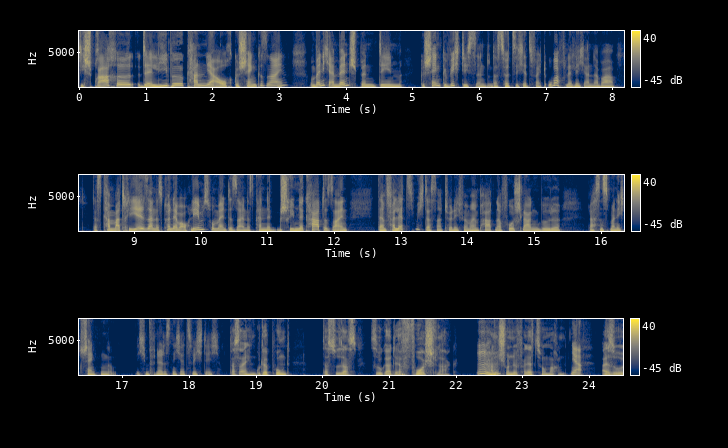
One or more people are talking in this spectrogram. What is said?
Die Sprache der Liebe kann ja auch Geschenke sein. Und wenn ich ein Mensch bin, dem Geschenke wichtig sind, und das hört sich jetzt vielleicht oberflächlich an, aber das kann materiell sein, das können aber auch Lebensmomente sein, das kann eine geschriebene Karte sein, dann verletzt mich das natürlich, wenn mein Partner vorschlagen würde, lass uns mal nicht schenken. Ich empfinde das nicht als wichtig. Das ist eigentlich ein guter Punkt, dass du sagst, sogar der Vorschlag mhm. kann schon eine Verletzung machen. Ja. Also,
